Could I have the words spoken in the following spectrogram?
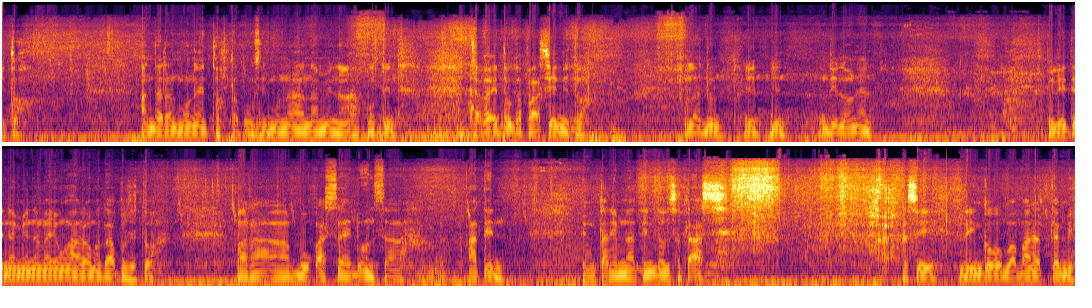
ito. Andaran muna ito. Tapusin muna namin na hakutin. Tsaka ito gapasin ito. Wala dun. Yun, yun. Hindi lang yan. Pilitin namin na ngayong araw matapos ito para bukas ay doon sa atin yung tanim natin doon sa taas. Kasi linggo babanat kami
